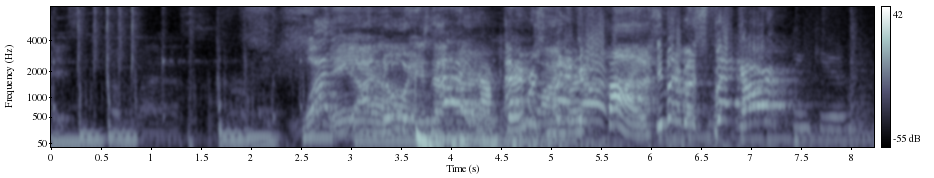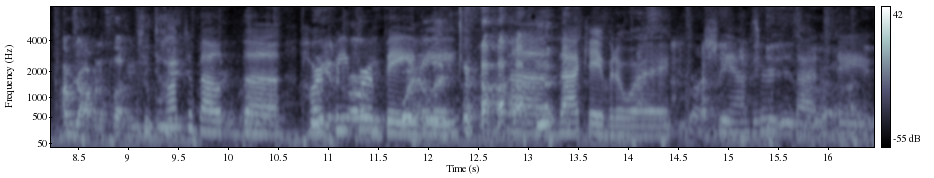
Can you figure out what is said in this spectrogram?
It's the last girl. What? Yeah, I knew it. It's not her. Doctor respect her! five. You better respect her. Thank you. I'm dropping a fucking She jubilee. talked about the Forty in a heartbeat for a with four in baby. Uh, that gave it away. She answered that a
